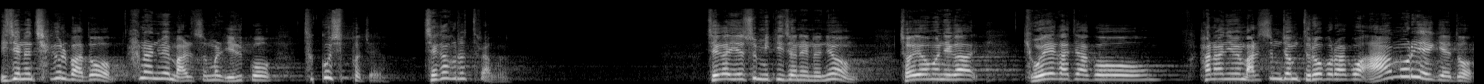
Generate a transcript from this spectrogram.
이제는 책을 봐도 하나님의 말씀을 읽고 듣고 싶어져요. 제가 그렇더라고요. 제가 예수 믿기 전에는요, 저희 어머니가 교회 가자고 하나님의 말씀 좀 들어보라고 아무리 얘기해도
